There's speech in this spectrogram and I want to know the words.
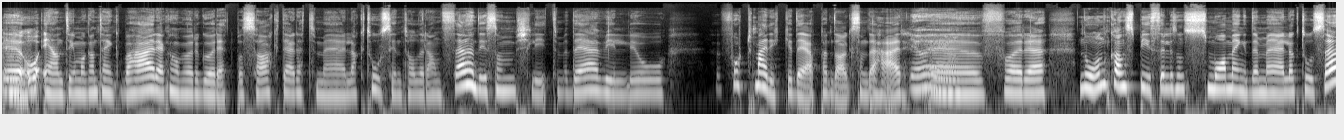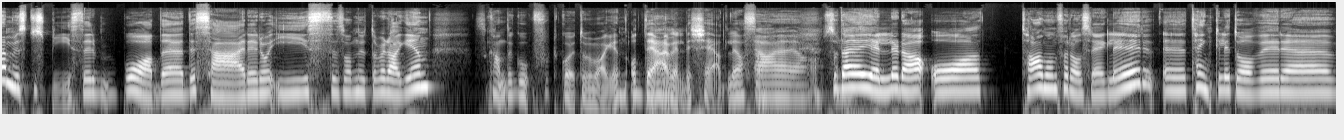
Eh, Mm. og en ting man kan tenke på her, jeg kan bare gå rett på sak, det er dette med laktoseintoleranse. De som sliter med det, vil jo fort merke det på en dag som det her. Ja, ja, ja. Eh, for eh, noen kan spise sånn små mengder med laktose, men hvis du spiser både desserter og is sånn utover dagen, så kan det gå, fort gå utover magen. Og det er veldig kjedelig, altså. ja, ja, ja. Så det gjelder da å ta noen forholdsregler, eh, tenke litt over, eh,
